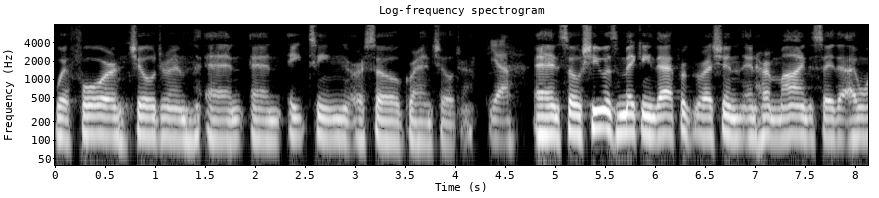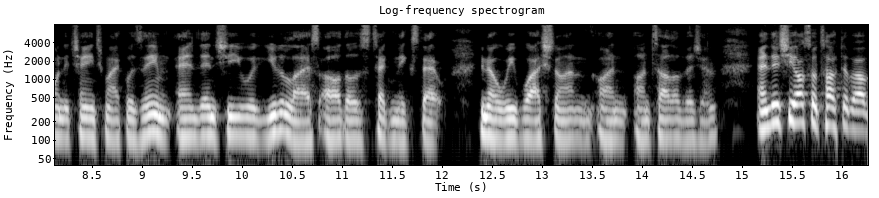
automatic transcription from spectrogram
with four children and and eighteen or so grandchildren. Yeah. And so she was making that progression in her mind to say that I want to change my cuisine. And then she would utilize all those techniques that, you know, we watched on, on, on television. And then she also talked about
